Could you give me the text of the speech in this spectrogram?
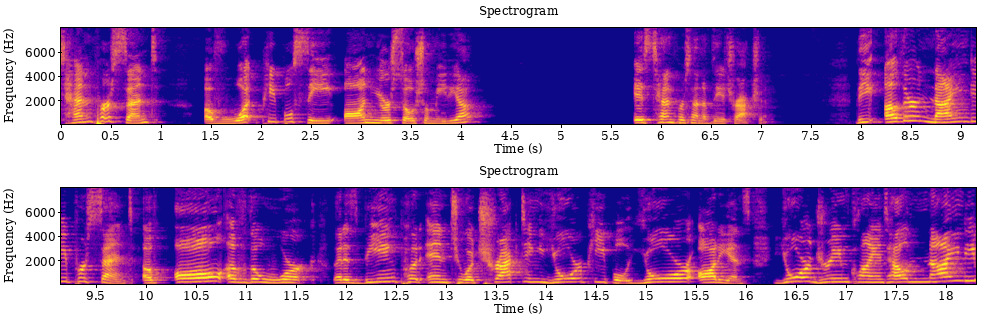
10% of what people see on your social media is 10% of the attraction. The other 90% of all of the work that is being put into attracting your people, your audience, your dream clientele, 90%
